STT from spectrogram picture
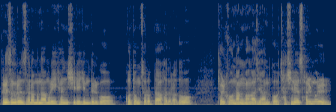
그래서 그런 사람은 아무리 현실이 힘들고 고통스럽다 하더라도 결코 낭망하지 않고 자신의 삶을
